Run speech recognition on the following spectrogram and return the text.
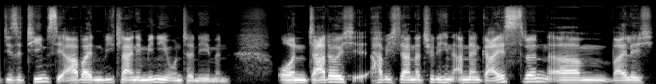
diese Teams, die arbeiten wie kleine Miniunternehmen. Und dadurch habe ich da natürlich 'n anderen Geist drin, ähm, weil ich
